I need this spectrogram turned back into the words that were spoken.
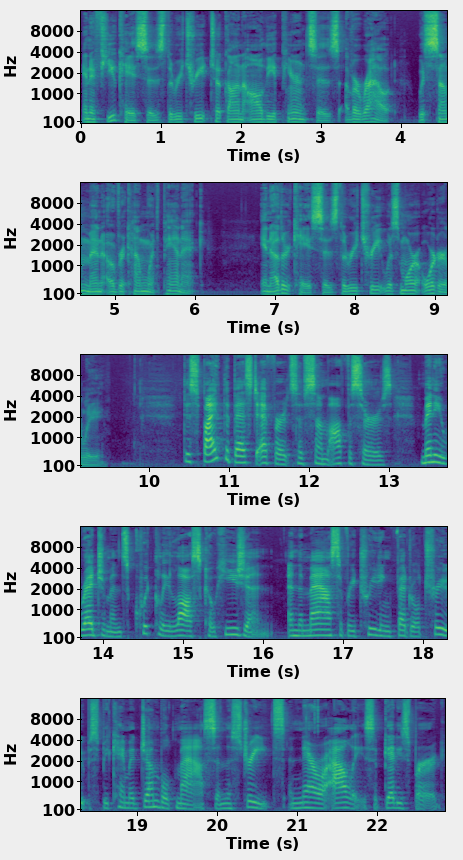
In a few cases, the retreat took on all the appearances of a rout with some men overcome with panic. In other cases, the retreat was more orderly. Despite the best efforts of some officers, many regiments quickly lost cohesion, and the mass of retreating Federal troops became a jumbled mass in the streets and narrow alleys of Gettysburg.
